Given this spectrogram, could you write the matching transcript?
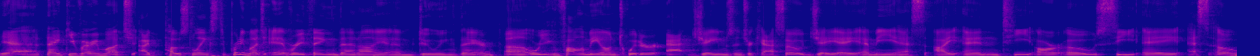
yeah, thank you very much. I post links to pretty much everything that I am doing there. Uh, or you can follow me on Twitter at James Introcaso, J A M E S I N T R O C A S O.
